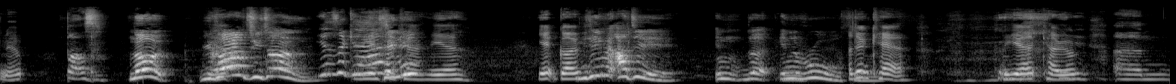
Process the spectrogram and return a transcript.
Nope. Buzz. No, you can't have two turns. Yes, I can. Yes, Can you you? can. Yeah. Yep. Go. You didn't even add it in the in the rules. I don't care. Yeah. Carry on. Um,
